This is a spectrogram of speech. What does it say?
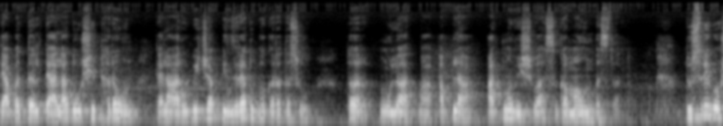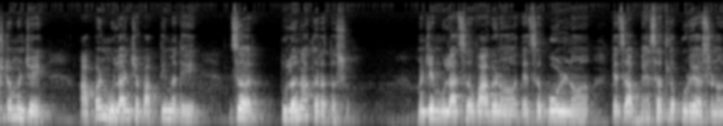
त्याबद्दल त्याला दोषी ठरवून त्याला आरोपीच्या पिंजऱ्यात उभं करत असू तर मुलं आत्मा आपला आत्मविश्वास गमावून बसतात. दुसरी गोष्ट म्हणजे आपण मुलांच्या बाबतीमध्ये जर तुलना करत असू म्हणजे मुलाचं वागणं त्याचं बोलणं त्याचं अभ्यासातलं पुढे असणं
